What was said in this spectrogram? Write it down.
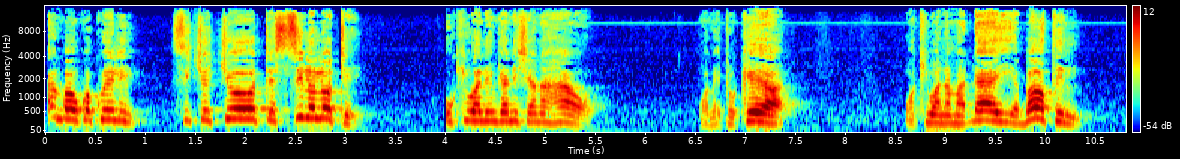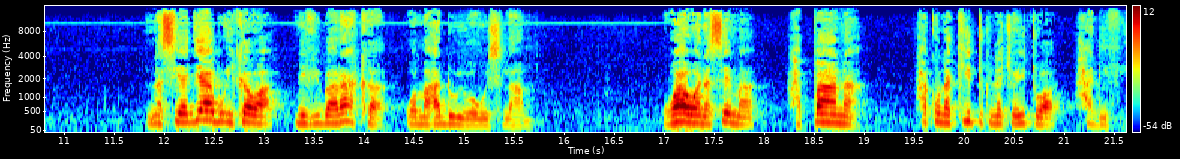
ambao kwa kweli si chochote si lolote ukiwalinganisha na hao. Wametokea wakiwa na madai ya batil na si ajabu ikawa ni vibaraka wa maadui wa uislamu. Wao wanasema hapana hakuna kitu kinachoitwa hadithi.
